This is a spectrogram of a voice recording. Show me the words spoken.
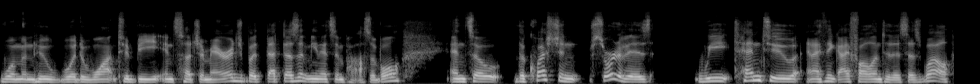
woman who would want to be in such a marriage, but that doesn't mean it's impossible. And so the question sort of is we tend to, and I think I fall into this as well,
